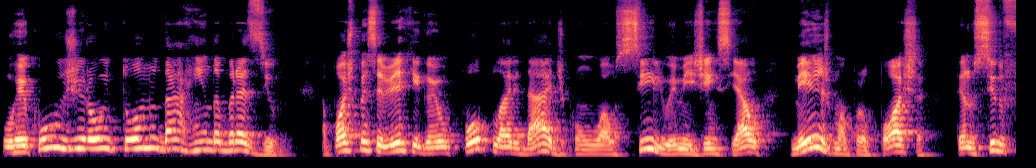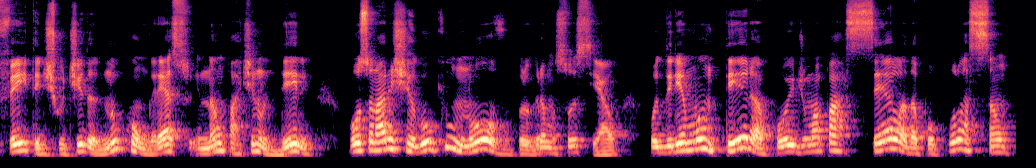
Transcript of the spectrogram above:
o recuo girou em torno da Renda Brasil. Após perceber que ganhou popularidade com o auxílio emergencial, mesmo a proposta tendo sido feita e discutida no Congresso e não partindo dele, Bolsonaro enxergou que o novo programa social poderia manter o apoio de uma parcela da população,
